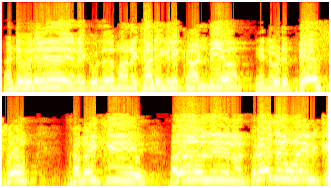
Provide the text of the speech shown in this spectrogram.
அன்றுவரே எனக்கு உன்னதமான காரியங்களை காண்பியும் என்னோட பேசும் சபைக்கு அதாவது நான் பிரயோஜனமாயிருக்க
